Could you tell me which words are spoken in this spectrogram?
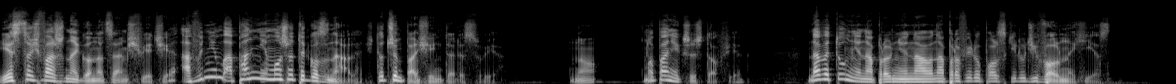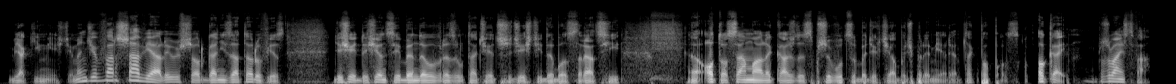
Jest coś ważnego na całym świecie, a, wy a pan nie może tego znaleźć. To czym pan się interesuje? No, no panie Krzysztofie. Nawet u mnie na, na, na profilu Polski Ludzi Wolnych jest. W jakim mieście? Będzie w Warszawie, ale już organizatorów jest 10 tysięcy i będą w rezultacie 30 demonstracji o to samo, ale każdy z przywódców będzie chciał być premierem. Tak po polsku. Okej, okay. proszę państwa.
